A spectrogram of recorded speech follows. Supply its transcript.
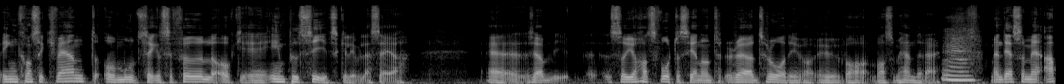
inkonsekvent och motsägelsefull och eh, impulsiv skulle jag vilja säga. Eh, så jag, så jag har svårt att se någon röd tråd i vad, hur, vad, vad som händer där. Mm. Men det som, är,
